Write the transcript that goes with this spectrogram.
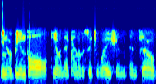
you know, be involved, you know, in that kind of a situation? And so,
